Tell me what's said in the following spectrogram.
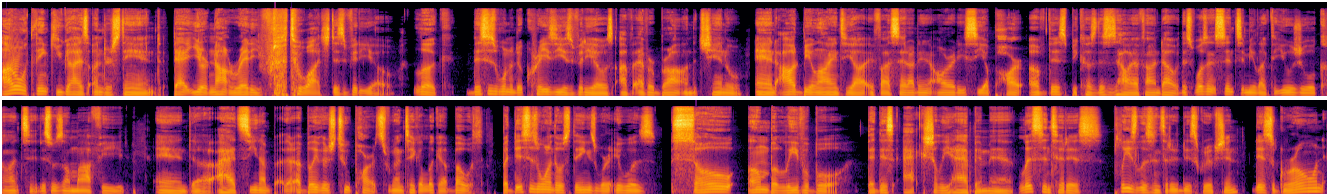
I don't think you guys understand that you're not ready to watch this video. Look, this is one of the craziest videos I've ever brought on the channel. And I would be lying to y'all if I said I didn't already see a part of this because this is how I found out. This wasn't sent to me like the usual content. This was on my feed. And uh, I had seen, I, I believe there's two parts. We're going to take a look at both. But this is one of those things where it was so unbelievable that this actually happened, man. Listen to this. Please listen to the description. This grown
